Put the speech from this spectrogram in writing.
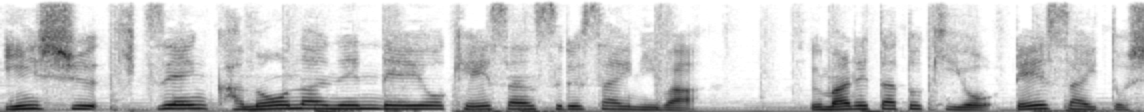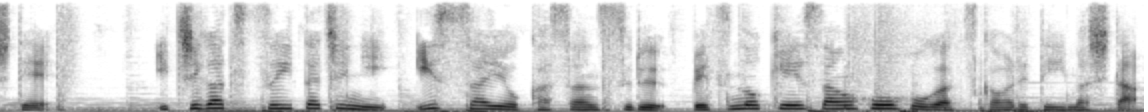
飲酒喫煙可能な年齢を計算する際には生まれた時を0歳として1月1日に1歳を加算する別の計算方法が使われていました。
